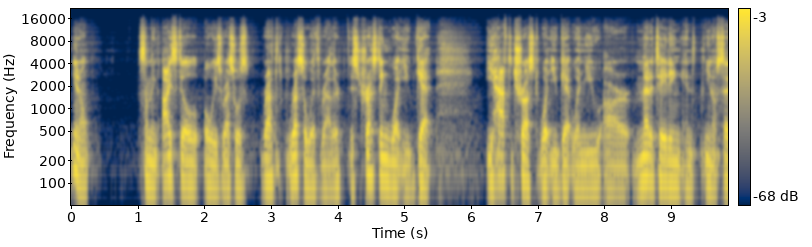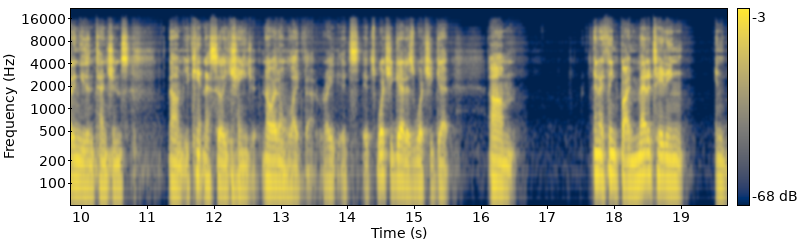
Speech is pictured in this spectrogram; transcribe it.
you know, something I still always wrestles, wrestle with rather, is trusting what you get. You have to trust what you get when you are meditating and, you know, setting these intentions. Um, you can't necessarily change it. No, I don't like that. Right. It's, it's what you get is what you get. Um, and I think by meditating and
